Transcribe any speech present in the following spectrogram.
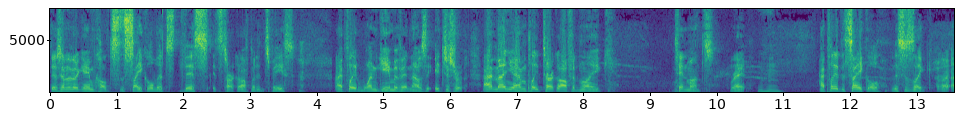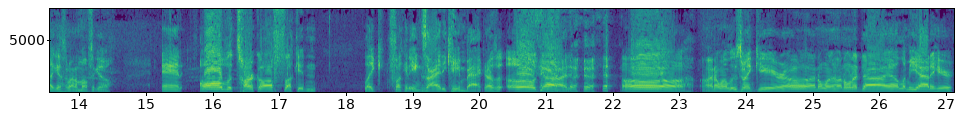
There's another game called The Cycle that's this. It's Tarkov, but in space. I played one game of it, and I was it just. I man, you haven't played Tarkov in like ten months, right? Mm-hmm. I played The Cycle. This is like uh, I guess about a month ago, and all the Tarkov fucking like fucking anxiety came back. I was like, oh god, oh I don't want to lose my gear. Oh I don't want I don't want to die. Oh, let me out of here.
